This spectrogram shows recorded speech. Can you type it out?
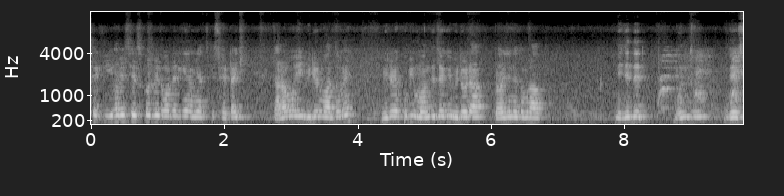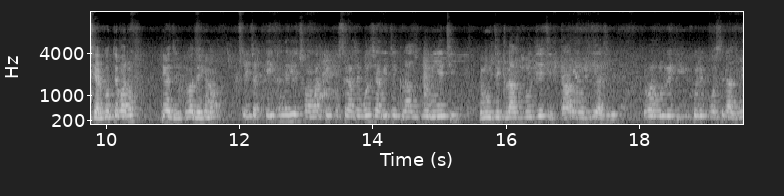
সে কীভাবে শেষ করবে তোমাদেরকে আমি আজকে সেটাই জানাব এই ভিডিওর মাধ্যমে। ভিডিওটা খুবই মন দিয়ে দেখে, ভিডিওটা প্রয়োজনে তোমরা নিজেদের বন্ধুদের শেয়ার করতে পারো। ঠিক আছে? এবার দেখে নাও। এইখান থেকে ছ মার্কের কোশ্চেন আছে, বলছে আমি যে ক্লাসগুলো নিয়েছি এবং যে ক্লাসগুলো দিয়েছি তার মধ্যেই আসবে। এবার বলবে কী করে কোশ্চেন আসবে?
